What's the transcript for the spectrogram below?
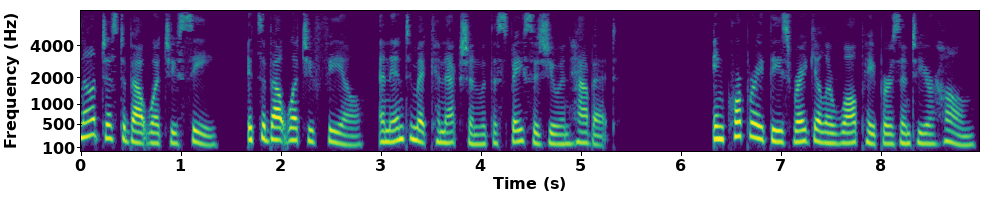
not just about what you see, it's about what you feel, an intimate connection with the spaces you inhabit. Incorporate these regular wallpapers into your home,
